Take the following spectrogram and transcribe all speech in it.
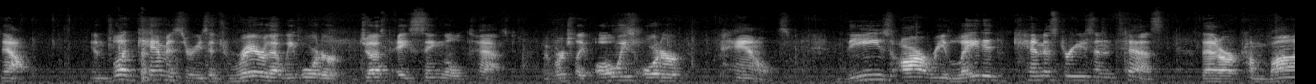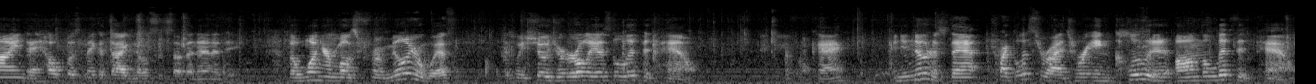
Now, in blood chemistries, it's rare that we order just a single test. We virtually always order panels. These are related chemistries and tests that are combined to help us make a diagnosis of an entity. The one you're most familiar with, as we showed you earlier, is the lipid panel. Okay? And you notice that triglycerides were included on the lipid panel.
